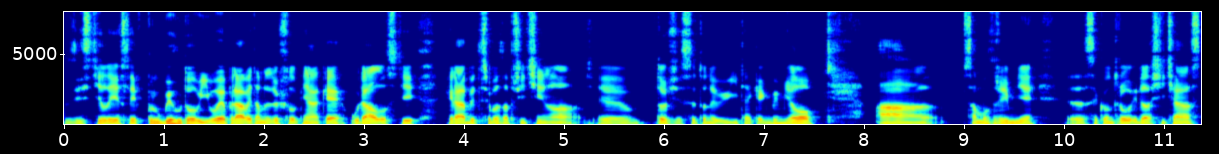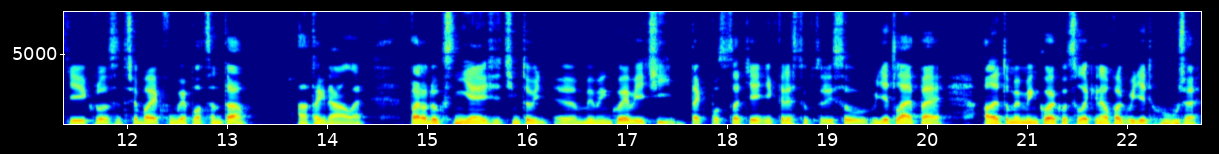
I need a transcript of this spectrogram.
zjistili, jestli v průběhu toho vývoje právě tam nedošlo k nějaké události, která by třeba zapříčinila eh, to, že se to nevyvíjí tak, jak by mělo. A samozřejmě se kontrolují i další části, kontroluje se třeba, jak funguje placenta a tak dále paradoxní je, že čím to eh, miminko je větší, tak v podstatě některé struktury jsou vidět lépe, ale to miminko jako celek je naopak vidět hůře.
